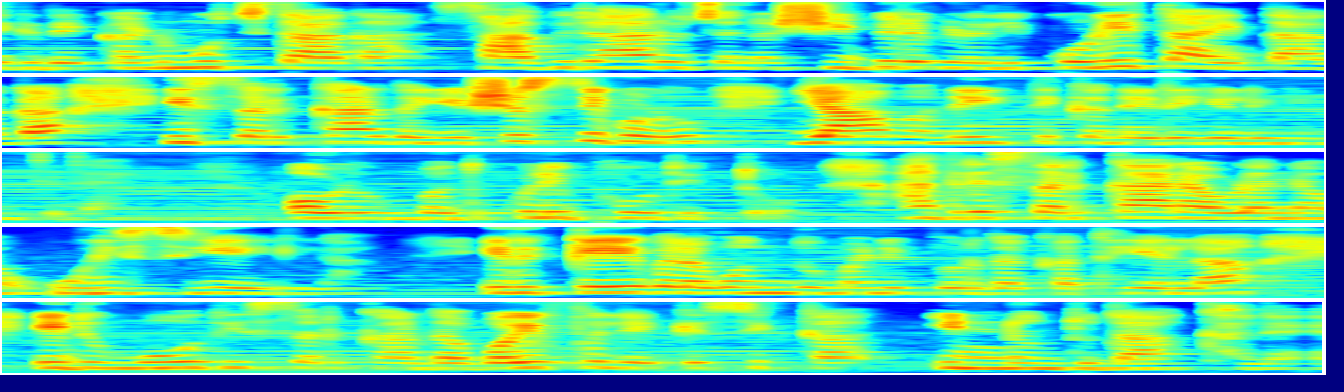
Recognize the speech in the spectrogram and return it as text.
ಸಿಗದೆ ಕಣ್ಮುಚ್ಚಿದಾಗ ಸಾವಿರಾರು ಜನ ಶಿಬಿರಗಳಲ್ಲಿ ಕೊಳಿತಾ ಇದ್ದಾಗ ಈ ಸರ್ಕಾರದ ಯಶಸ್ಸಿಗಳು ಯಾವ ನೈತಿಕ ನೆರೆಯಲ್ಲಿ ನಿಂತಿದೆ. ಅವಳು ಬದುಕುಳಿಬಹುದಿತ್ತು, ಆದರೆ ಸರ್ಕಾರ ಅವಳನ್ನು ಉಳಿಸಿಯೇ ಇಲ್ಲ. ಇದು ಕೇವಲ ಒಂದು ಮಣಿಪುರದ ಕಥೆಯಲ್ಲ, ಇದು ಮೋದಿ ಸರ್ಕಾರದ ವೈಫಲ್ಯಕ್ಕೆ ಸಿಕ್ಕ ಇನ್ನೊಂದು ದಾಖಲೆ.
